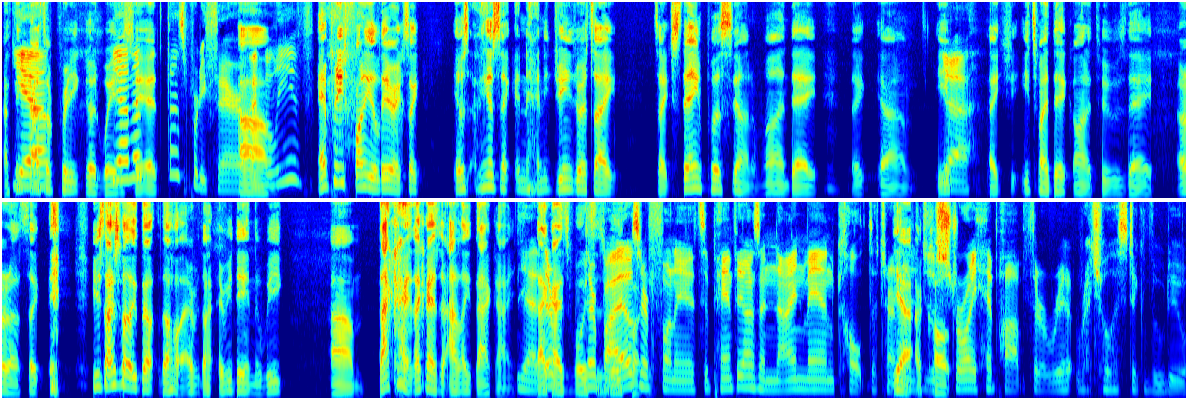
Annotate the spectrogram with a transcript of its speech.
I think Yeah. that's a pretty good way yeah, to say it, that's pretty fair. I Um, believe and pretty funny lyrics. Like it was, I think it was like in Henny Dreams where it's like it's like staying pussy on a Monday, like um. eat- yeah. like she eats my dick on a Tuesday. I don't know. It's like he talks about like the, the whole every, the, every day in the week. Um, that guy, that guy's I like that guy. Yeah, that their, guy's voice their bios really are funny. funny. It's a Pantheon is a nine man cult determined Yeah, to cult. destroy hip hop through ri- ritualistic voodoo.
